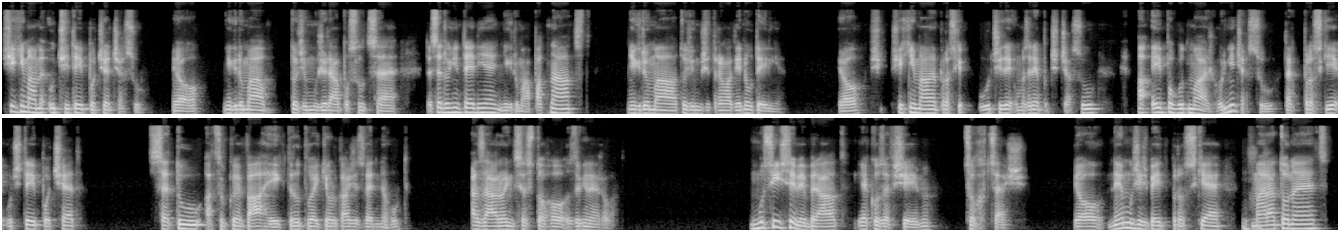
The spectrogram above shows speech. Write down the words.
Všichni máme určitý počet času. Jo, někdo má to, že může dát posilce 10 hodin týdně, někdo má 15, někdo má to, že může trénovat jednou týdně. Jo, všichni máme prostě určitý omezený počet času a i pokud máš hodně času, tak prostě je určitý počet setů a celkové váhy, kterou tvoje tělo dokáže zvednout a zároveň se z toho zregenerovat. Musíš si vybrat jako ze vším, co chceš. Jo, nemůžeš být prostě mhm. maratonec,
